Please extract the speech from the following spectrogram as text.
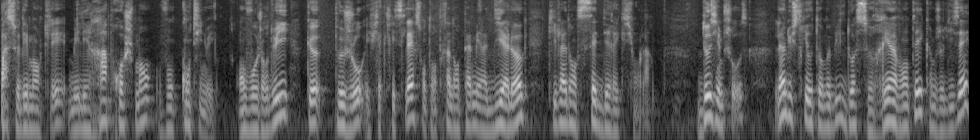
pas se démanteler, mais les rapprochements vont continuer. On voit aujourd'hui que Peugeot et Fiat Chrysler sont en train d'entamer un dialogue qui va dans cette direction-là. Deuxième chose, l'industrie automobile doit se réinventer, comme je le disais.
